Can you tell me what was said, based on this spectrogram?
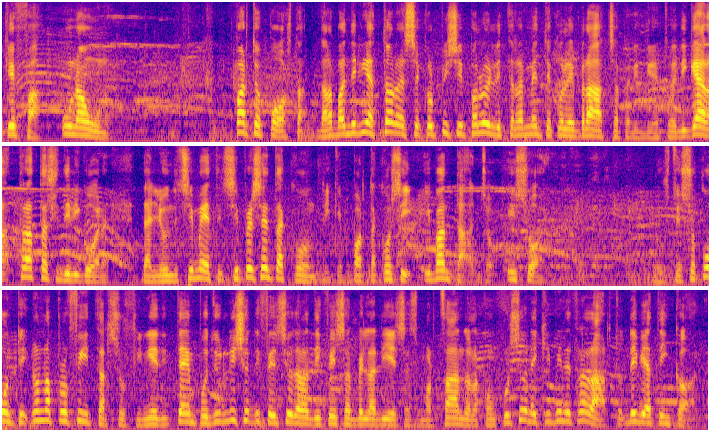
che fa 1-1. Parte opposta, dalla bandierina Torres colpisce il pallone letteralmente con le braccia per il direttore di gara, trattasi di rigore. Dagli 11 metri si presenta Conti che porta così in vantaggio i suoi. Lo stesso Conti non approfitta sul finire di tempo di un liscio difensivo della difesa bellariese, smorzando la conclusione che viene tra l'altro deviata in corner.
